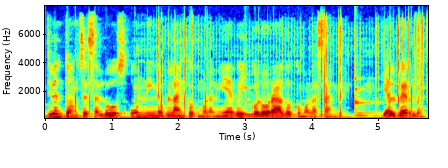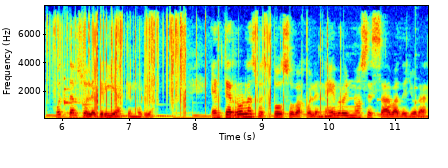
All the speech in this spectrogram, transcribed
Dio entonces a luz un niño blanco como la nieve y colorado como la sangre, y al verlo fue tal su alegría que murió. Enterróla a su esposo bajo el enebro y no cesaba de llorar.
